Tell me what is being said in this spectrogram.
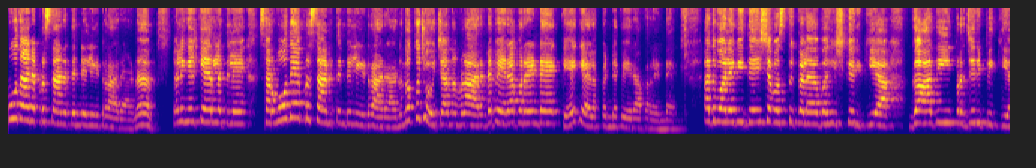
ഭൂദാന പ്രസ്ഥാനത്തിന്റെ ലീഡർ ആരാണ്? അല്ലെങ്കിൽ കേരളത്തിലെ സർവോദയ പ്രസ്ഥാനത്തിന്റെ ലീഡർ ആരാണ് എന്നൊക്കെ ചോദിച്ചാൽ നമ്മൾ ആരുടെ പേരാ പറയണ്ടേ? കെ കേളപ്പന്റെ പേരാ പറയണ്ടേ. അതുപോലെ വിദേശ വസ്തുക്കൾ ബഹിഷ്കരിക്കുക ഖാദി പ്രചരിപ്പിക്കുക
